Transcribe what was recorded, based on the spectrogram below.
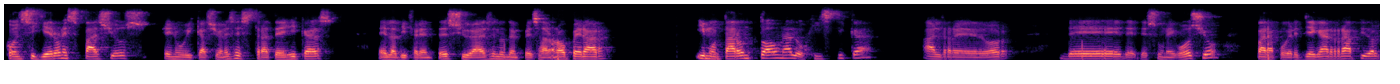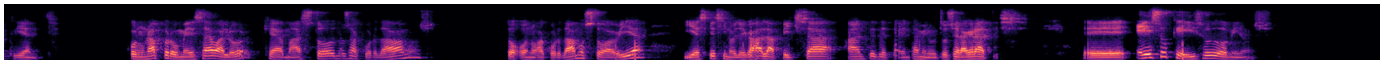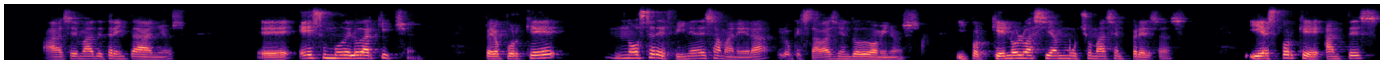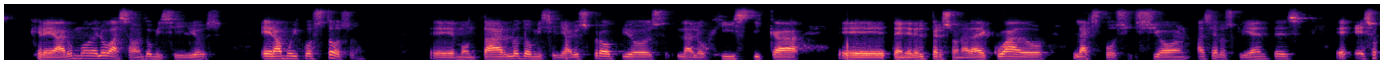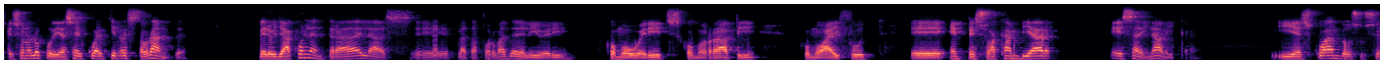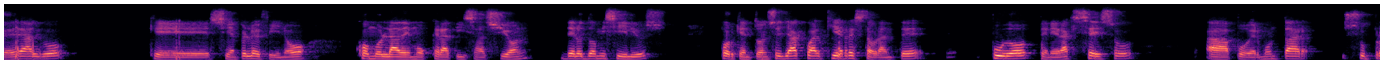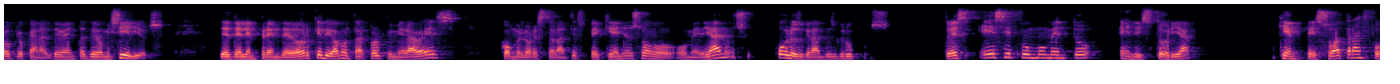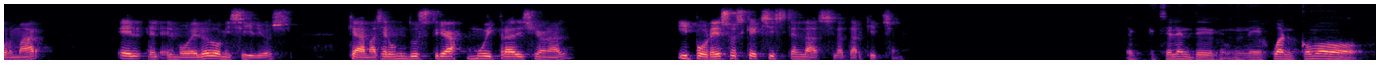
consiguieron espacios en ubicaciones estratégicas en las diferentes ciudades en donde empezaron a operar y montaron toda una logística alrededor de, de su negocio para poder llegar rápido al cliente, con una promesa de valor que además todos nos acordábamos o nos acordamos todavía, y es que si no llegaba la pizza antes de 30 minutos era gratis. Eh, eso que hizo Domino's hace más de 30 años eh, es un modelo Dark Kitchen. Pero ¿por qué no se define de esa manera lo que estaba haciendo Domino's? ¿Y por qué no lo hacían mucho más empresas? Y es porque antes crear un modelo basado en domicilios era muy costoso. Eh, montar los domiciliarios propios, la logística, eh, tener el personal adecuado, la exposición hacia los clientes. Eh, eso, eso no lo podía hacer cualquier restaurante. Pero ya con la entrada de las plataformas de delivery como Uber Eats, como Rappi, como iFood, empezó a cambiar esa dinámica. Y es cuando sucede algo que siempre lo defino como la democratización de los domicilios, porque entonces ya cualquier restaurante pudo tener acceso a poder montar su propio canal de ventas de domicilios. Desde el emprendedor que lo iba a montar por primera vez, como los restaurantes pequeños o, medianos, o los grandes grupos. Entonces, ese fue un momento en la historia que empezó a transformar el, el modelo de domicilios, que además era una industria muy tradicional, y por eso es que existen las, las Dark Kitchen. Excelente, eh, Juan. ¿Cómo,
